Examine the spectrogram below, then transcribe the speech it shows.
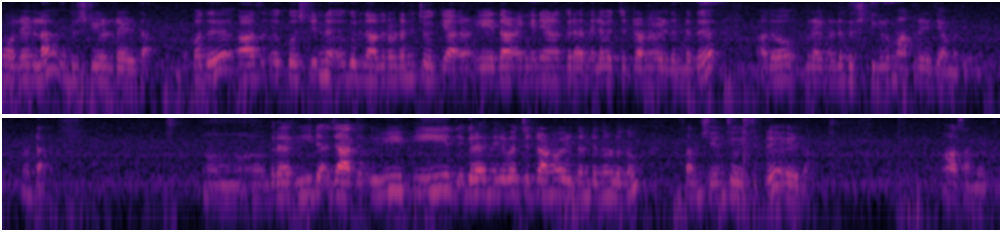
പോലെയുള്ള ദൃഷ്ടികളുടെ എഴുതാം. അപ്പോൾ അത് ആ ക്വസ്റ്റ്യൻ ഗുരുനാഥനോട് തന്നെ ചോദിക്കുക ഏതാ എങ്ങനെയാണ് ഗ്രഹനില വെച്ചിട്ടാണോ എഴുതേണ്ടത്? അതോ ഗ്രഹങ്ങളുടെ ദൃഷ്ടികൾ മാത്രം എഴുതിയാൽ മതി കേട്ടോ. ഗ്രഹ ഈ ജാതി ഈ ഈ ഗ്രഹനില വെച്ചിട്ടാണോ എഴുതേണ്ടതെന്നുള്ളതും സംശയം ചോദിച്ചിട്ട് എഴുതാം. ആ സമയത്ത്.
